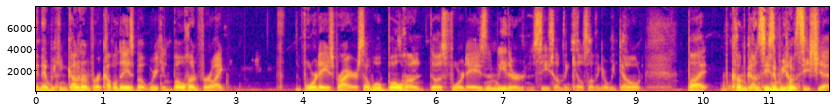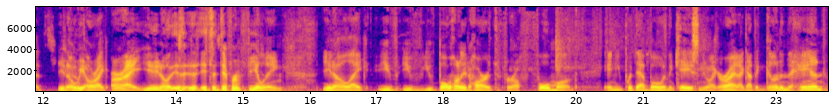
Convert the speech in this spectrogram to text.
and then we can gun hunt for a couple days but we can bow hunt for like four days prior. So we'll bow hunt those four days, and we either see something, kill something, or we don't. But come gun season, we don't see shit. You know, yeah. we are like, all right, you know, it's, it's a different feeling. You know, like you've you've you've bow hunted hard for a full month, and you put that bow in the case, and you're like, all right, I got the gun in the hand.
